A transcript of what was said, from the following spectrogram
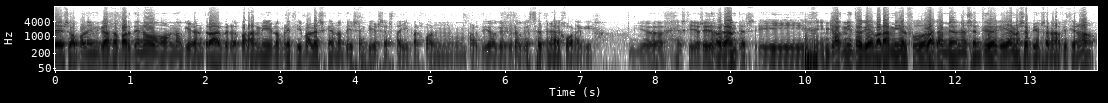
de eso, polémicas aparte, no, no quiero entrar, pero para mí lo principal es que no tiene sentido irse hasta allí para jugar un, un partido que creo que se tenía que jugar aquí. Yo, es que yo soy de los de antes y yo admito que para mí el fútbol ha cambiado en el sentido de que ya no se piensa en el aficionado.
